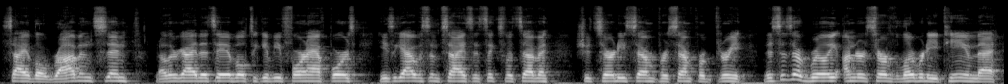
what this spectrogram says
Shiloh Robinson, another guy that's able to give you four and a half boards. He's a guy with some size at six foot seven, shoots 37% from three. This is a really underserved Liberty team that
